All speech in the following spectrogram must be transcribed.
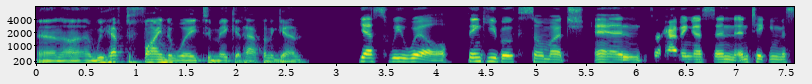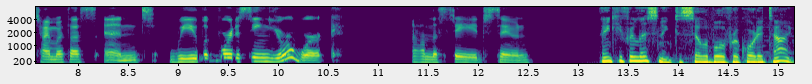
And, uh, and we have to find a way to make it happen again. Yes, we will. Thank you both so much and for having us and, and taking this time with us. And we look forward to seeing your work on the stage soon. Thank you for listening to Syllable of Recorded Time.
